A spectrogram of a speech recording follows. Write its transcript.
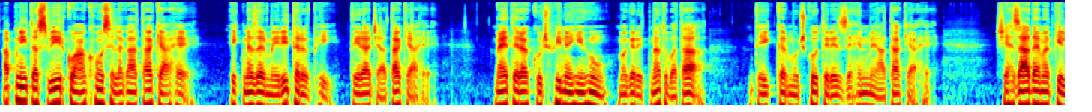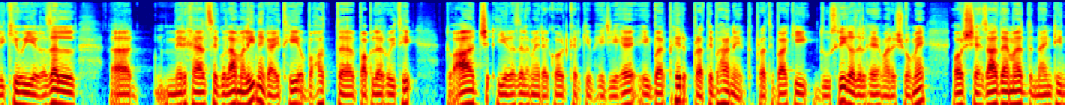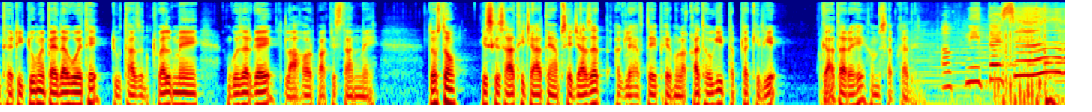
अपनी तस्वीर को आँखों से लगाता क्या है? एक नज़र मेरी तरफ़ भी, तेरा जाता क्या है? मैं तेरा कुछ भी नहीं हूँ, मगर इतना तो बता। देख कर मुझको तेरे जहन में आता क्या है? शहजाद अहमद की लिखी हुई ये गज़ल मेरे ख्याल से ग़ुलाम अली ने गाई थी, और बहुत पॉपुलर हुई थी। तो आज ये गज़ल हमें रिकॉर्ड करके भेजी है। एक बार फिर प्रतिभा ने तो प्रतिभा की दूसरी गज़ल है हमारे शो में, और शहजाद अहमद 1932 में पैदा हुए थे। 2012 में गुजर गए लाहौर, पाकिस्तान में। दोस्तों, इसके साथ ही चाहते हैं आपसे इजाज़त। अगले हफ़्ते फिर मुलाकात होगी। तब तक के लिए गाता रहे हम सबका दिल। अपनी तस्वीर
